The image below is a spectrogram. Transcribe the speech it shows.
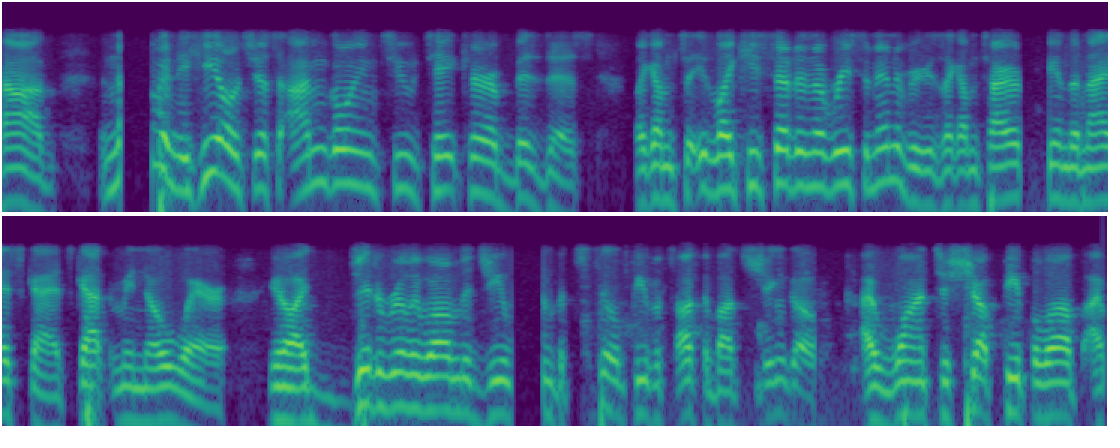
Cobb? Not even heel, it's just I'm going to take care of business Like I'm t- like he said in a recent interview, he's like I'm tired of being the nice guy. It's gotten me nowhere. You know, I did really well in the G1, but still people talked about Shingo. I want to shut people up. I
